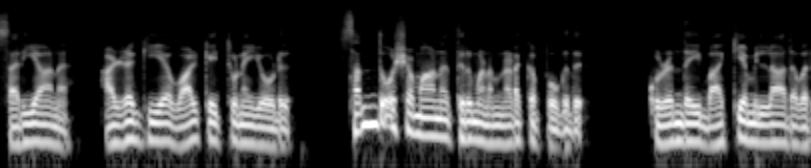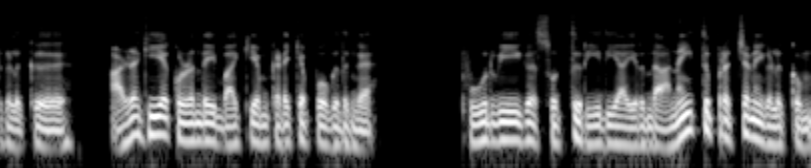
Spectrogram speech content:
சரியான, அழகிய வாழ்க்கை துணையோடு சந்தோஷமான திருமணம் நடக்கப் போகுது. குழந்தை பாக்கியம் இல்லாதவர்களுக்கு அழகிய குழந்தை பாக்கியம் கிடைக்கப் போகுதுங்க. பூர்வீக சொத்து ரீதியா இருந்த அனைத்து பிரச்சனைகளுக்கும்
